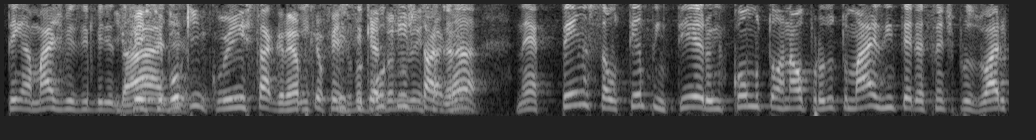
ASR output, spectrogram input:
tenha mais visibilidade. E Facebook inclui Instagram, porque e o Facebook, Facebook é dono Instagram, do Instagram. Né, pensa o tempo inteiro em como tornar o produto mais interessante para o usuário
